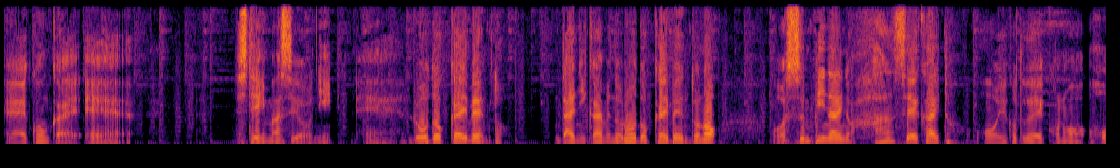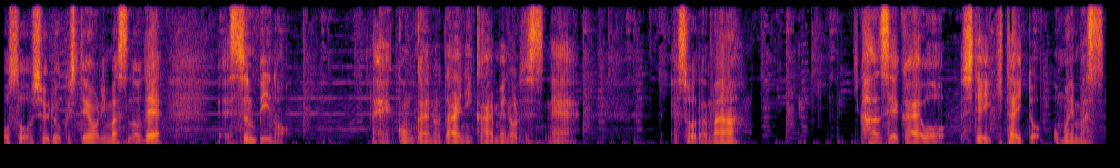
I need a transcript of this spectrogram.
えー、今回、えー、していますように、えー、朗読会イベント、第2回目の朗読会イベントのスンピーなりの反省会ということで、この放送を収録しておりますので、スンピーの、え、今回の第2回目のですね、そうだな、反省会をしていきたいと思います。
